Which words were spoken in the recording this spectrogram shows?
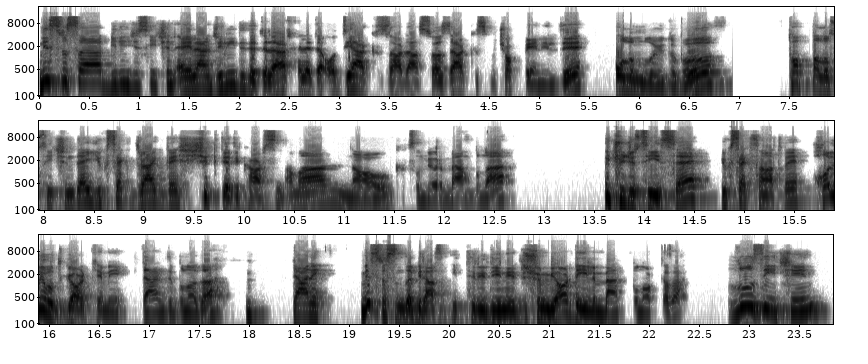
Mistress'a birincisi için eğlenceliydi dediler. Hele de o diğer kızlardan sözler kısmı çok beğenildi. Olumluydu bu. Top balosu içinde yüksek drag ve şık dedi Carson ama no katılmıyorum ben buna. Üçüncüsü ise yüksek sanat ve Hollywood görkemi dendi buna da. yani Mistress'ın da biraz ittirildiğini düşünmüyor değilim ben bu noktada. Lucy için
